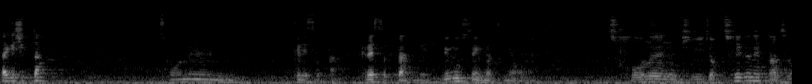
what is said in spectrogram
따기 쉽다? 저는 그랬었다. 그랬었다. 네. 윤국 선생님 같은 경우는. 저는 비교적 최근에 따서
